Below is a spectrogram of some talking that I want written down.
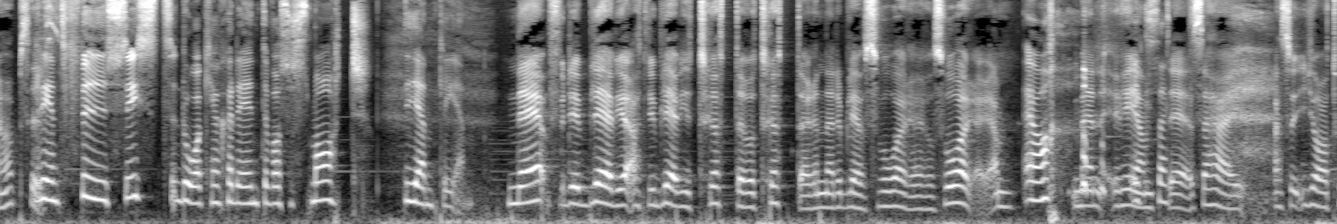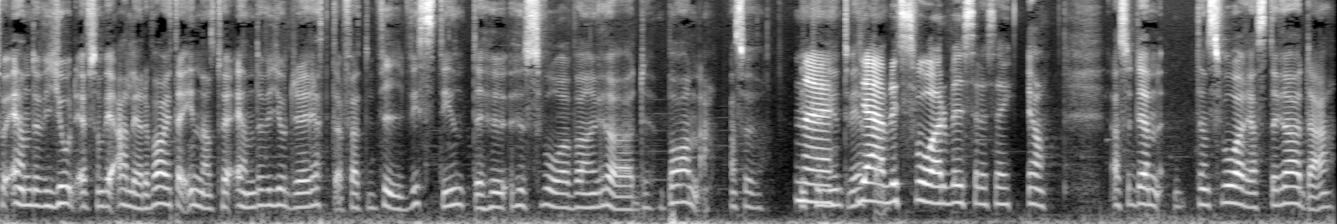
ja precis. Rent fysiskt då kanske det inte var så smart egentligen. Nej, för det blev ju att vi blev ju tröttare och tröttare när det blev svårare och svårare. Ja, Men rent eh, så här, alltså jag tror ändå vi gjorde, eftersom vi aldrig hade varit där innan, så tror jag ändå vi gjorde det rätta. För att vi visste ju inte hur, hur svår var en röd bana. Alltså, vi kunde ju nej, inte veta. jävligt svår visade det sig. Ja, alltså den, den svåraste röda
